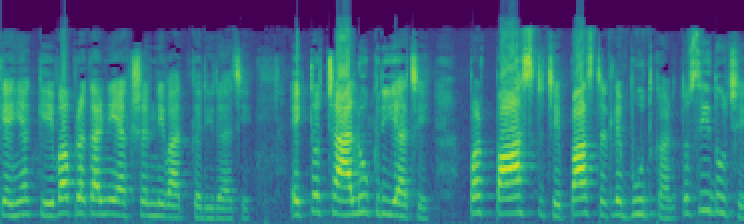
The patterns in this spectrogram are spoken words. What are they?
કે અહીંયા કેવા પ્રકારની એક્શનની વાત કરી રહ્યા છે. એક તો ચાલુ ક્રિયા છે, પણ પાસ્ટ છે પાસ્ટ એટલે ભૂતકાળ. તો સીધું છે,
